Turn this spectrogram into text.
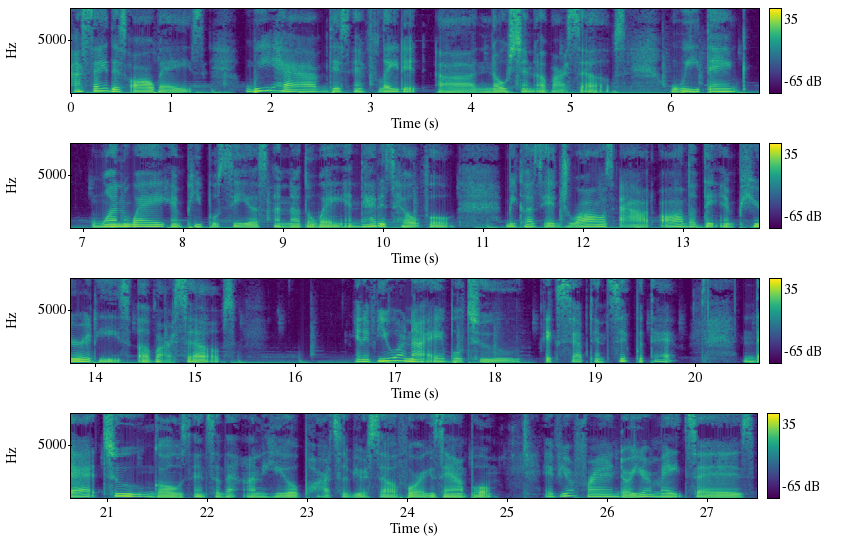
I say this always. We have this inflated uh, notion of ourselves. We think one way and people see us another way. And that is helpful because it draws out all of the impurities of ourselves. And if you are not able to accept and sit with that, that too goes into the unhealed parts of yourself. For example, if your friend or your mate says,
